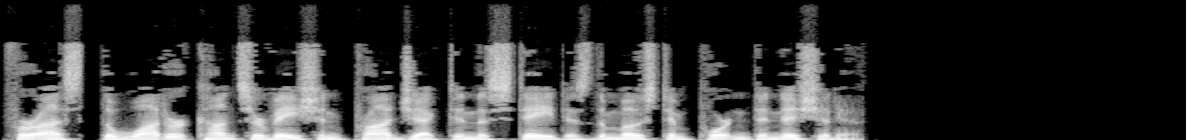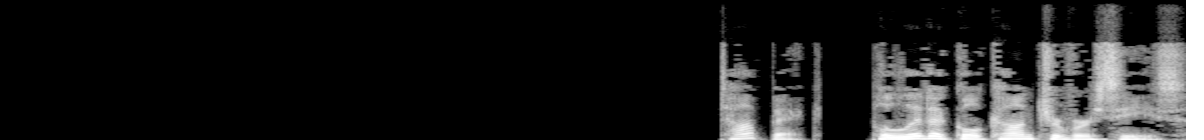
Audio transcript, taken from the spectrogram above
For us, the water conservation project in the state is the most important initiative. Political controversies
